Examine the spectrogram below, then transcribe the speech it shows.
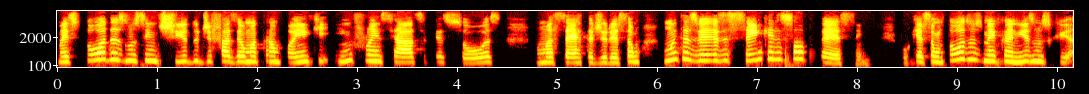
mas todas no sentido de fazer uma campanha que influenciasse pessoas numa certa direção, muitas vezes sem que eles soubessem porque são todos os mecanismos que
